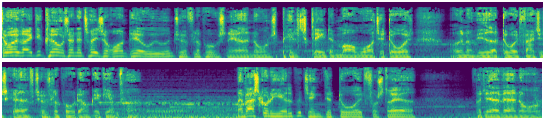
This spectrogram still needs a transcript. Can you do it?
Du er ikke rigtig klog, så trisser rundt herude uden tøfler på, snærede nogens pelsklædte mormor til Dorit, uden at vide, at Dorit faktisk havde haft tøfler på, da hun gik hjemmefra. Men hvad skulle det hjælpe, tænkte Dorit frustreret, for det havde været nogle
